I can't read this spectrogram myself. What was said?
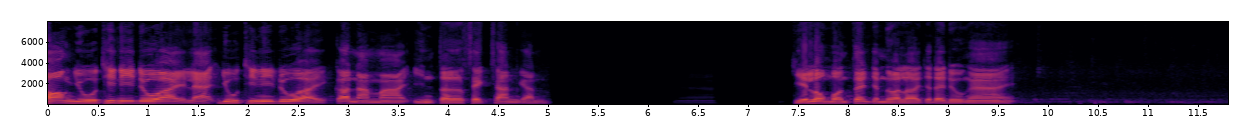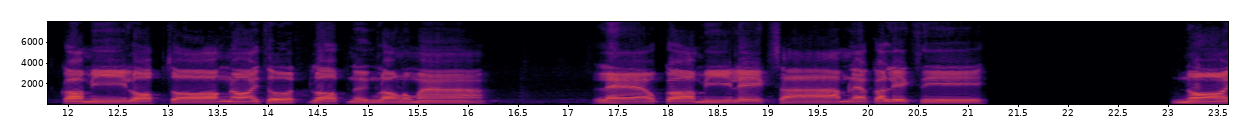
ต้องอยู่ที่นี่ด้วยและอยู่ที่นี่ด้วยก็นำมาอินเตอร์เซ็กชันกัน เขียนลงบนเส้นจำนวนเลยจะได้ดูง่าย ก็มีลบสองน้อยสุด ลบหนึ่งรองลงมา แล้วก็มีเลขสามแล้วก็เลขสี่น้อย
